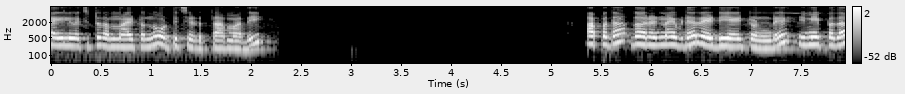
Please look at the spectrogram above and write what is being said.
കയ്യിൽ വെച്ചിട്ട് നന്നായിട്ടൊന്ന് ഒട്ടിച്ചെടുത്താൽ മതി. അപ്പോൾ ദാ ദൊരെണ്ണ ഇവിടെ റെഡി ആയിട്ടുണ്ട്. ഇനിയിപ്പോൾ ദാ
